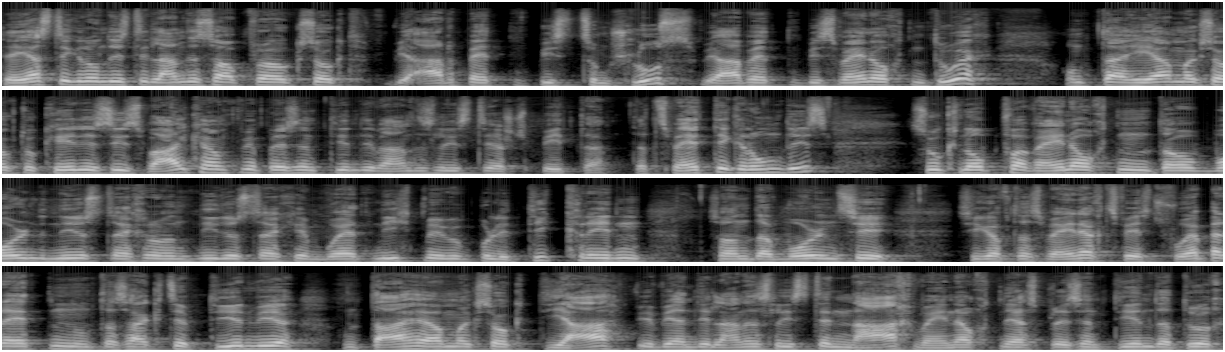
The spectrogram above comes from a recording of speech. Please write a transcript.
der erste Grund ist, die Landeshauptfrau hat gesagt, wir arbeiten bis zum Schluss, wir arbeiten bis Weihnachten durch und daher haben wir gesagt, okay, das ist Wahlkampf, wir präsentieren die Landesliste erst später. Der zweite Grund ist, so knapp vor Weihnachten, da wollen die Niederösterreicher und Niederösterreicher im Wald nicht mehr über Politik reden, sondern da wollen sie sich auf das Weihnachtsfest vorbereiten und das akzeptieren wir. Und daher haben wir gesagt, ja, wir werden die Landesliste nach Weihnachten erst präsentieren, dadurch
